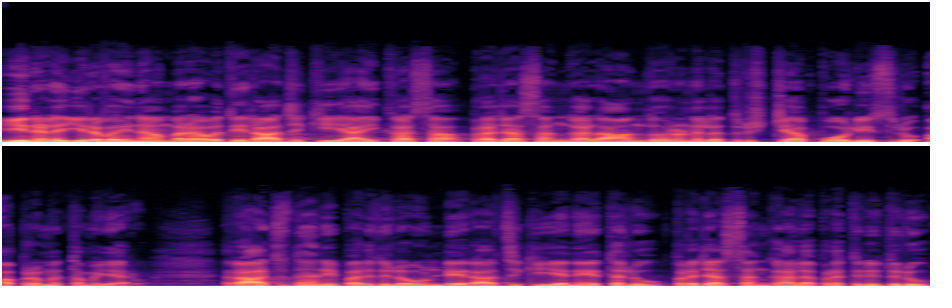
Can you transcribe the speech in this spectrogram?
ఈ నెల ఇరవైన అమరావతి రాజకీయ ఐకాస ప్రజా సంఘాల ఆందోళనల దృష్ట్యా పోలీసులు అప్రమత్తమయ్యారు. రాజధాని పరిధిలో ఉండే రాజకీయ నేతలు ప్రజా సంఘాల ప్రతినిధులు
